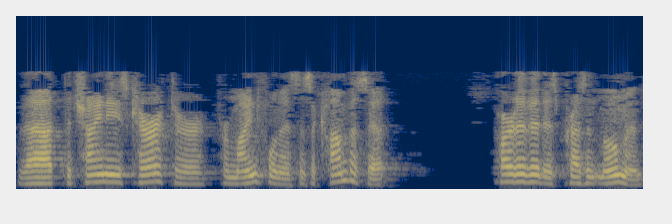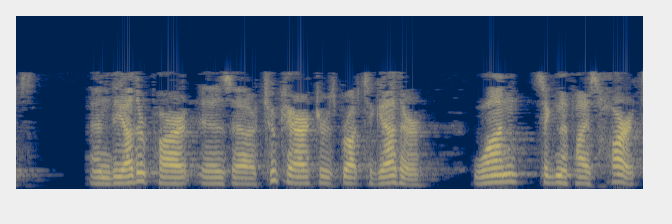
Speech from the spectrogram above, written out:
that the Chinese character for mindfulness is a composite. Part of it is present moment, and the other part is uh, two characters brought together. One signifies heart,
